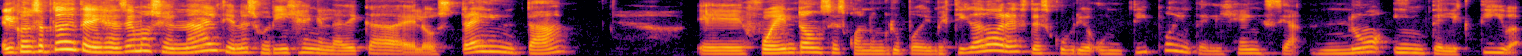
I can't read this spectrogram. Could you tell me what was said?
El concepto de inteligencia emocional tiene su origen en la década de los 30. Eh, fue entonces cuando un grupo de investigadores descubrió un tipo de inteligencia no intelectiva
